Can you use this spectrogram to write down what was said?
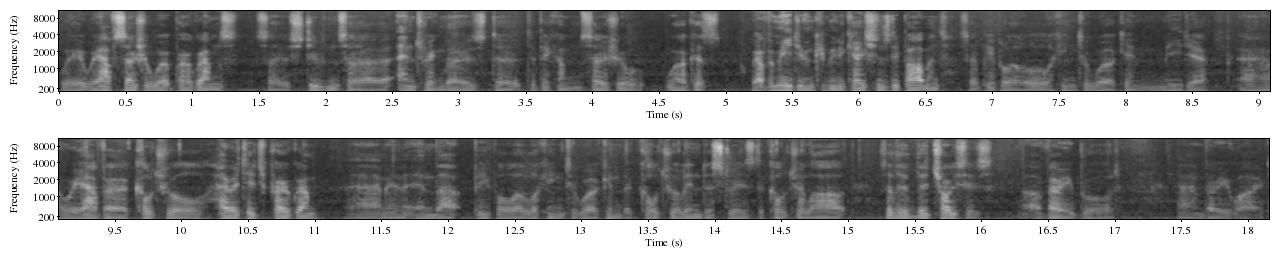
We, we have social work programs, so students are entering those to, to become social workers. We have a media and communications department, so people are looking to work in media. Uh, we have a cultural heritage program, um, in, in, that people are looking to work in the cultural industries, the cultural art. So the, the choices are very broad and very wide.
